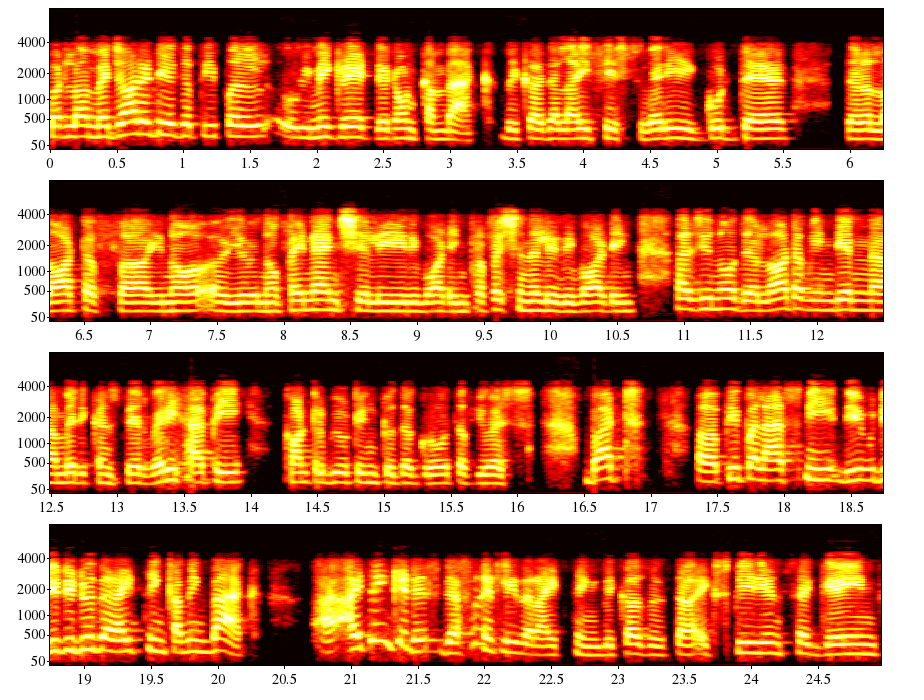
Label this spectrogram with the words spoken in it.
But the majority of the people who immigrate, they don't come back because the life is very good there. There are a lot of, uh, you know, uh, you know, financially rewarding, professionally rewarding. As you know, there are a lot of Indian Americans. They're very happy contributing to the growth of US. But uh, people ask me, did you, did you do the right thing coming back? I, I think it is definitely the right thing because with the experience I gained,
